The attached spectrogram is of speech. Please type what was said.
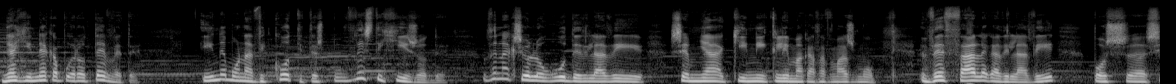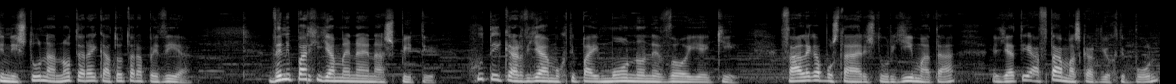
μια γυναίκα που ερωτεύεται. Είναι μοναδικότητες που δεν στοιχίζονται. Δεν αξιολογούνται δηλαδή σε μια κοινή κλίμακα θαυμασμού. Δεν θα έλεγα δηλαδή πως ε, συνιστούν ανώτερα ή κατώτερα παιδεία. Δεν υπάρχει για μένα ένα σπίτι. Ούτε η καρδιά μου χτυπάει μόνον εδώ ή εκεί. Θα έλεγα πως τα αριστουργήματα, γιατί αυτά μας καρδιοχτυπούν,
